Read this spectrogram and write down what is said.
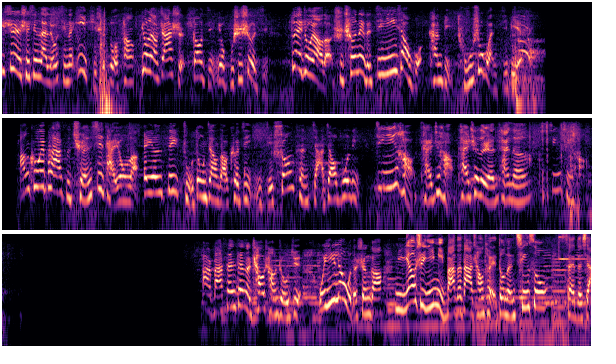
一是是现在流行的一体式座舱，用料扎实、高级又不失设计。最重要的是车内的静音效果堪比图书馆级别。昂科威 Plus 全系采用了 ANC 主动降噪科技以及双层夹胶玻璃，静音好，材质好，开车的人才能心情好。二八三三的超长轴距，我一六五的身高，你要是一米八的大长腿都能轻松塞得下。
